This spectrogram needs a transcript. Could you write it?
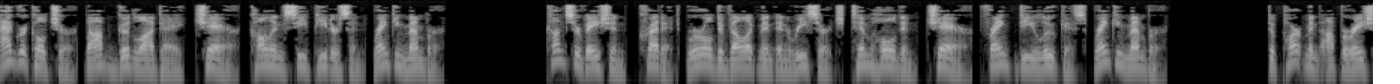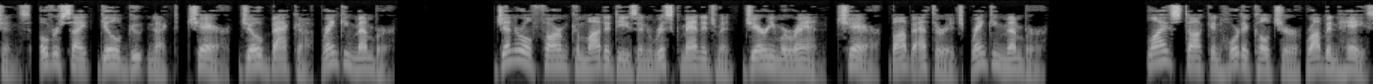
Agriculture Bob Goodlatte, Chair, Collin C. Peterson, Ranking Member Conservation, Credit, Rural Development and Research Tim Holden, Chair, Frank D. Lucas, Ranking Member. Department Operations, Oversight Gil Gutknecht, Chair, Joe Baca, Ranking Member. General Farm Commodities and Risk Management Jerry Moran, Chair, Bob Etheridge, Ranking Member. Livestock and Horticulture Robin Hayes,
